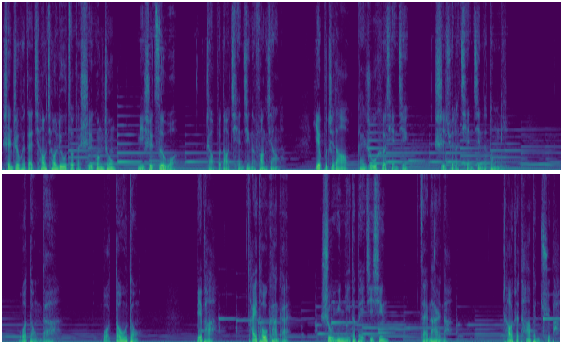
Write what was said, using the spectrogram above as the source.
甚至会在悄悄溜走的时光中，迷失自我。找不到前进的方向了，也不知道该如何前进，失去了前进的动力。我懂的，我都懂。别怕，抬头看看，属于你的北极星，在那儿呢，朝着它奔去吧。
